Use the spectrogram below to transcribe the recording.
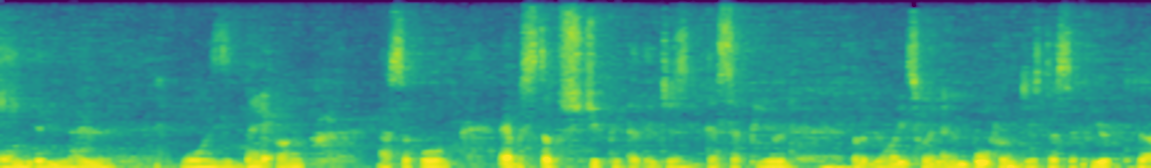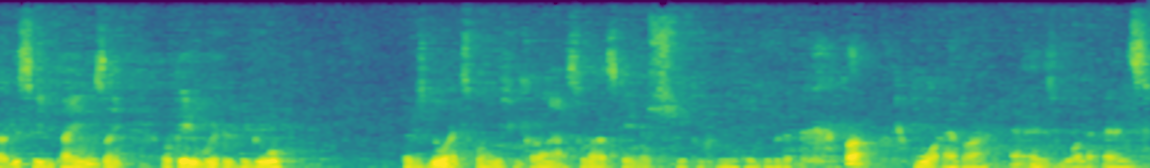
ending now was better. I suppose it was still stupid that they just disappeared. But the lights went out and both of them just disappeared at the same time. It's like, okay, where did they go? There was no explanation for that, so that's kind of stupid when you think about it. But whatever, it is what it is.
